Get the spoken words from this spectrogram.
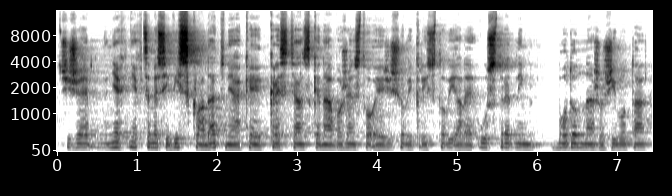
Čiže nechceme si vyskladať nejaké kresťanské náboženstvo o Ježišovi Kristovi, ale ústredným bodom nášho života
